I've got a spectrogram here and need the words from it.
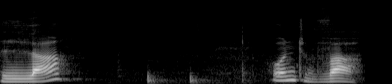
La und Va.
